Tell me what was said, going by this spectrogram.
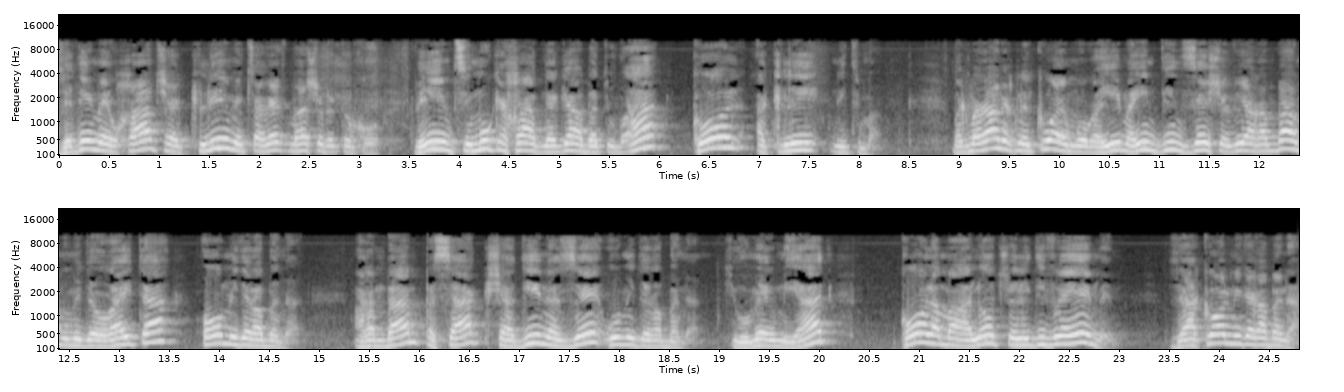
זה דין מיוחד שהכלי מצרף מה שבתוכו. ואם צימוק אחד נגע בטומאה, כל הכלי נטמע. בגמרא נחלקו האמוראים, האם דין זה שהביא הרמב"ם הוא מדאורייתא או מדרבנן. הרמב"ם פסק שהדין הזה הוא מדרבנן, כי הוא אומר מיד, כל המעלות שלדבריהם הם. זה הכל מדי רבנן.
